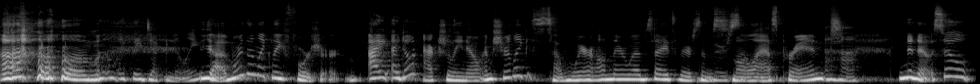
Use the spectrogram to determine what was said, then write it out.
Um, like they definitely. yeah, more than likely for sure. I I don't actually know. I'm sure like somewhere on their websites there's some There's small some- ass print. Uh-huh. No, no. So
